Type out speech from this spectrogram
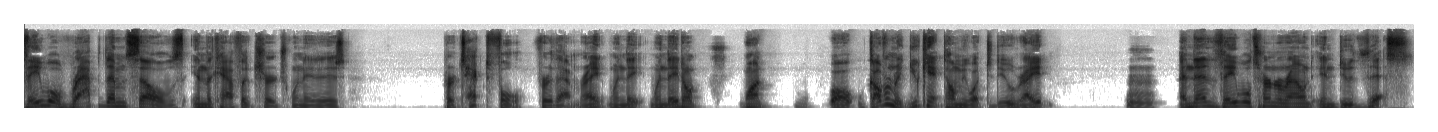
They will wrap themselves in the Catholic Church when it is protectful for them, right? When they when they don't want, well, government, you can't tell me what to do, right? Mhm. And then they will turn around and do this.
